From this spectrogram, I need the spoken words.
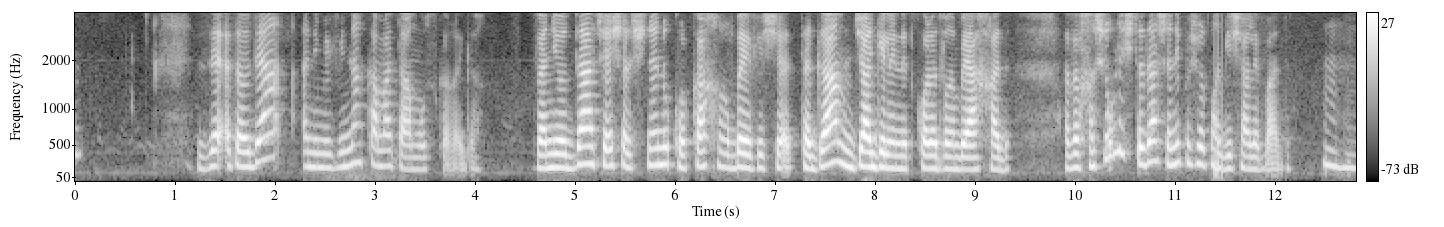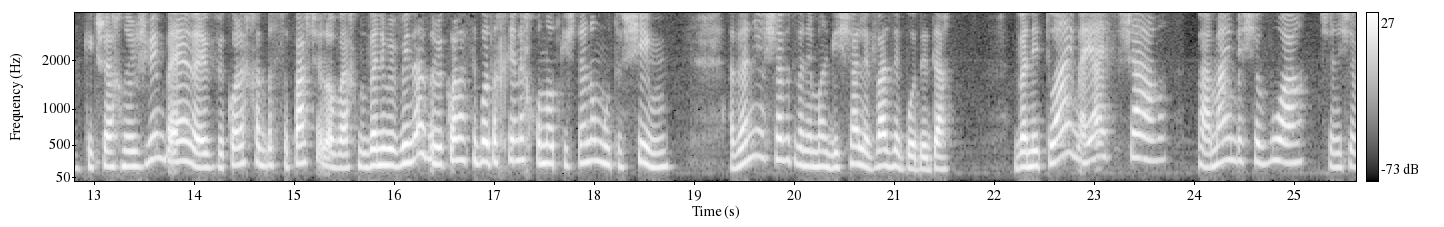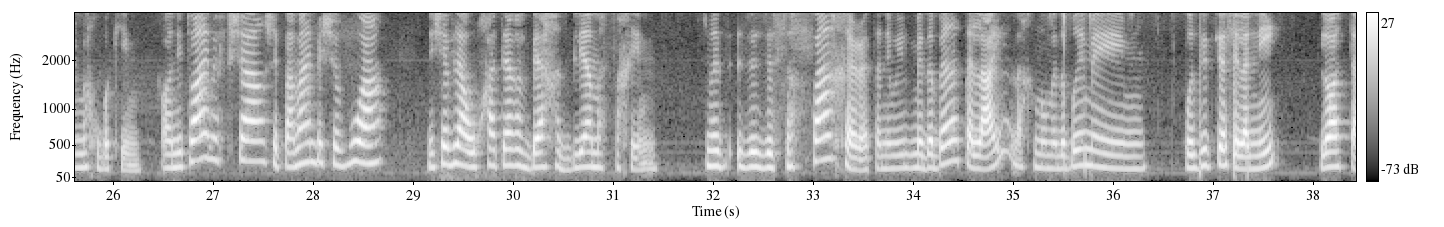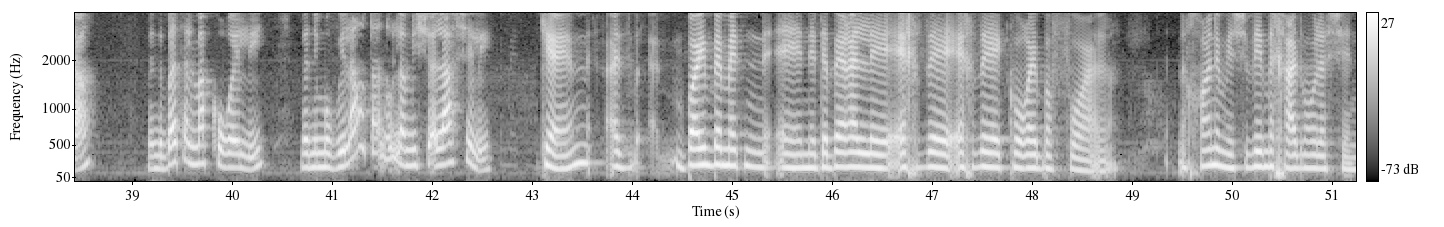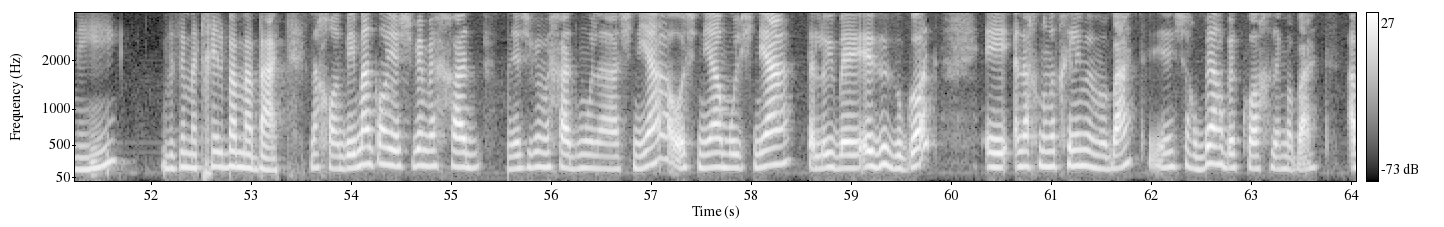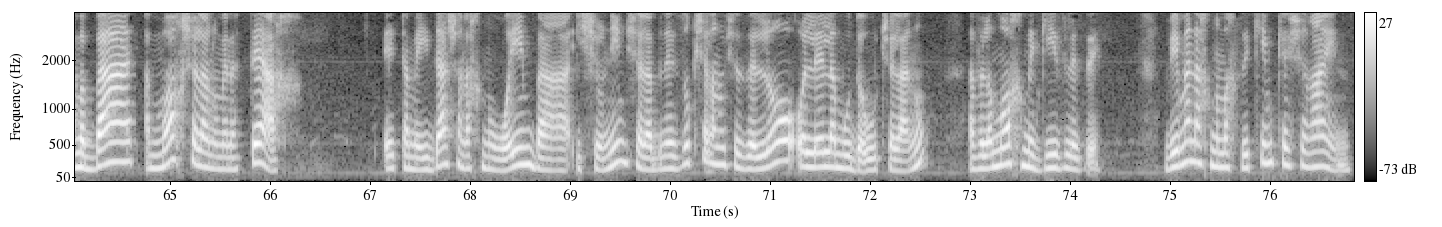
זה, אתה יודע, אני מבינה כמה אתה עמוס כרגע. ואני יודעת שיש על שנינו כל כך הרבה, ושאתה גם ג'אגלין את כל הדברים ביחד. אבל חשוב לי שתדע שאני פשוט מרגישה לבד. Mm-hmm. כי כשאנחנו יושבים בערב, וכל אחד בספה שלו, ואנחנו, ואני מבינה זה מכל הסיבות הכי נכונות, כי שנינו מותשים, אבל אני יושבת ואני מרגישה לבד ובודדה. ואני תוהה אם היה אפשר פעמיים בשבוע שנשב מחובקים. או אני תוהה אם אפשר שפעמיים בשבוע נשב לארוחת ערב ביחד בלי המסכים. זאת אומרת, זה, זה שפה אחרת, אני מדברת עליי, אנחנו מדברים מפוזיציה של אני, לא אתה, מדברת על מה קורה לי, ואני מובילה אותנו למשאלה שלי. כן, אז בואי באמת אה, נדבר על אה, איך זה, איך זה קורה בפועל. נכון, הם יושבים אחד מול השני, וזה מתחיל במבט. נכון, ואם אנחנו יושבים אחד, יושבים אחד מול השנייה, או שנייה מול שנייה, תלוי באיזה זוגות, אה, אנחנו מתחילים במבט, יש הרבה הרבה כוח למבט. המבט, המוח שלנו מנתח את המידע שאנחנו רואים באישונים של הבני זוג שלנו, שזה לא עולה למודעות שלנו, אבל המוח מגיב לזה. ואם אנחנו מחזיקים קשר עין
